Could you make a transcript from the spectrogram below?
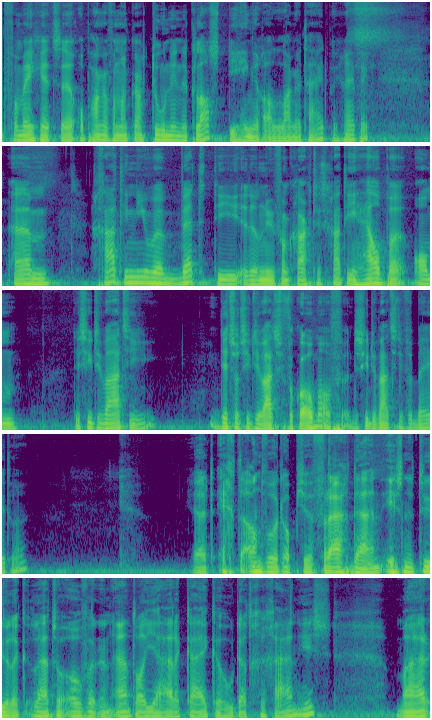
vanwege het ophangen van een cartoon in de klas. Die hing er al lange tijd, begreep ik. Um, gaat die nieuwe wet die er nu van kracht is, gaat die helpen om de situatie, dit soort situaties te voorkomen of de situatie te verbeteren? Het echte antwoord op je vraag, Daan, is natuurlijk... laten we over een aantal jaren kijken hoe dat gegaan is. Maar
